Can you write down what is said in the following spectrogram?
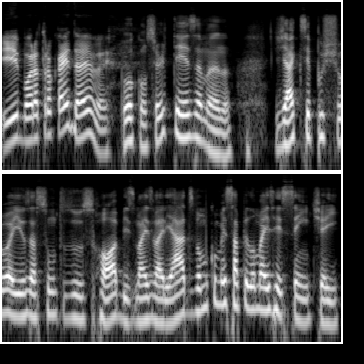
E bora trocar ideia, velho. Pô, com certeza, mano. Já que você puxou aí os assuntos dos hobbies mais variados, vamos começar pelo mais recente aí.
